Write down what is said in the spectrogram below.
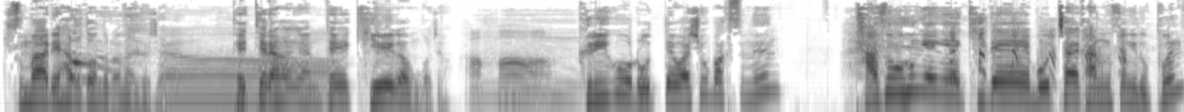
주말이 하루 더 늘어난 거죠. 음. 어. 베테랑한테 기회가 온 거죠. 아하. 음. 그리고 롯데와 쇼박스는 다소 흥행에 기대에 못 찰 가능성이 높은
